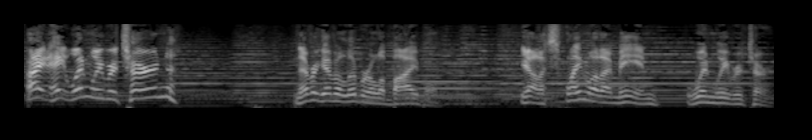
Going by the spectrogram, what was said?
All right, hey, when we return, never give a liberal a Bible. Yeah, I'll explain what I mean when we return.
